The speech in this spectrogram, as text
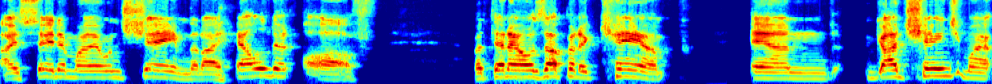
I say to my own shame that I held it off. But then I was up at a camp and God changed my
